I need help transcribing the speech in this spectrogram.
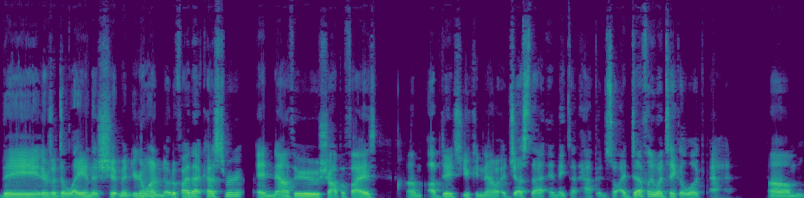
they there's a delay in the shipment, you're gonna want to notify that customer. And now through Shopify's um, updates, you can now adjust that and make that happen. So I definitely would take a look at um,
